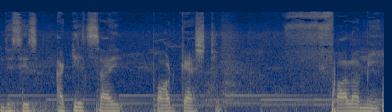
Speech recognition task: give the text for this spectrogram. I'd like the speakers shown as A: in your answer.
A: This is Atil Sai podcast. Follow me.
